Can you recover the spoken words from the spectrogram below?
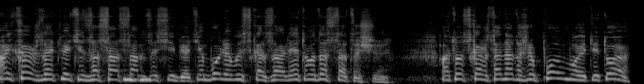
Ай, каждый ответит за сам за себя. Тем более вы сказали, этого достаточно. А то скажет, она даже пол моет, и то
